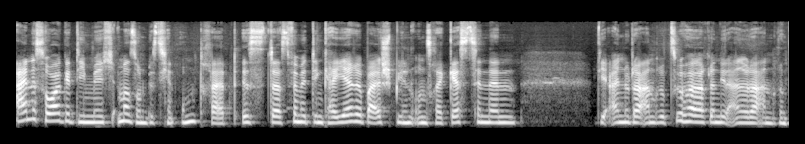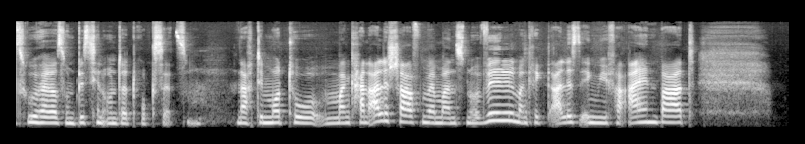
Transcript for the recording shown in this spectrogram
Eine Sorge, die mich immer so ein bisschen umtreibt, ist, dass wir mit den Karrierebeispielen unserer Gästinnen die ein oder andere Zuhörerin, den ein oder anderen Zuhörer so ein bisschen unter Druck setzen. Nach dem Motto, man kann alles schaffen, wenn man es nur will, man kriegt alles irgendwie vereinbart.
